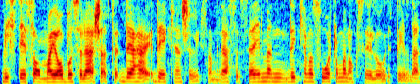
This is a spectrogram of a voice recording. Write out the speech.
Visst, det är sommarjobb och så där, så att det, här, det kanske liksom löser sig. Men det kan vara svårt om man också är lågutbildad.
